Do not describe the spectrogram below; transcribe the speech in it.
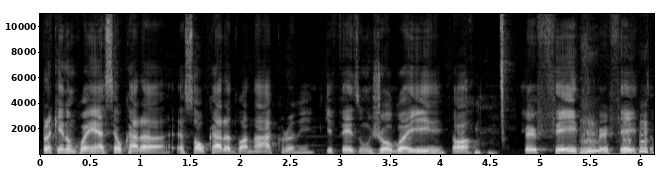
Para quem não conhece, é o cara, é só o cara do Anachrony que fez um jogo aí, ó. Perfeito, perfeito.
